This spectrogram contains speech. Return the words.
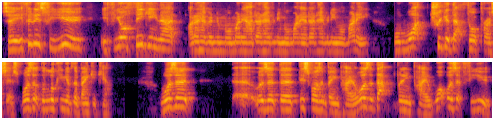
So if it is for you, if you're thinking that I don't have any more money, I don't have any more money, I don't have any more money, well, what triggered that thought process? Was it the looking of the bank account? Was it uh, was it that this wasn't being paid, or was it that being paid? What was it for you?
